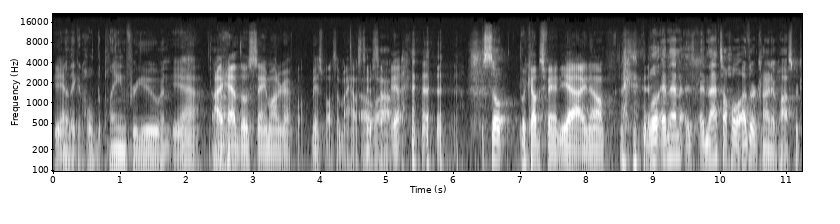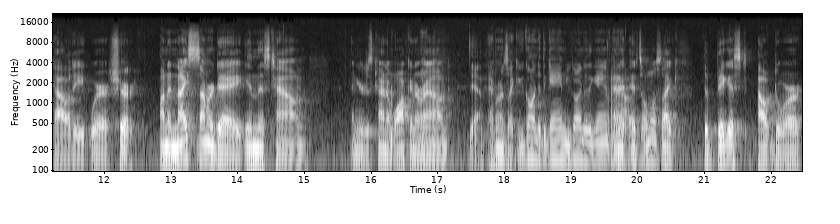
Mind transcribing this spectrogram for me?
you know they could hold the plane for you, and Yeah. I Um, have those same autographed ball, baseballs at my house, too. Oh, so, wow. yeah. so But Cubs fan, yeah, I know. well, and then and that's a whole other kind of hospitality where sure. on a nice summer day in this town, and you're just kind of walking around. Yeah. Everyone's like, "You going to the game? You going to the game?" And it, it's almost like the biggest outdoor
